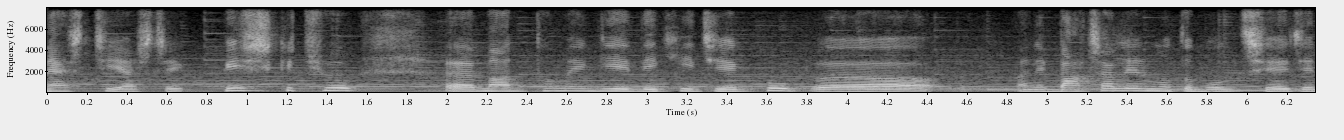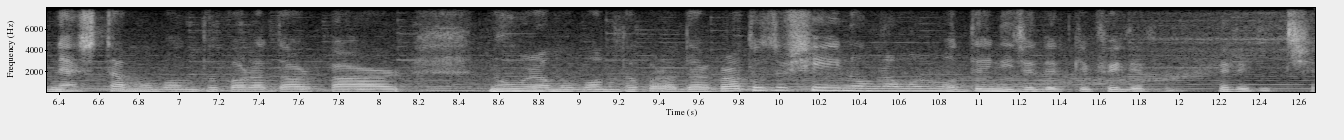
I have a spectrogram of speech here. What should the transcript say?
ন্যাস্টি আসছে। বেশ কিছু মাধ্যমে গিয়ে দেখি যে খুব মানে বাচালের মতো বলছে যে ন্যাস্টামো বন্ধ করা দরকার, নোংরামো বন্ধ করা দরকার, অথচ সেই নোংরামোর মধ্যেই নিজেদেরকে ফেলে ফেলে দিচ্ছে।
